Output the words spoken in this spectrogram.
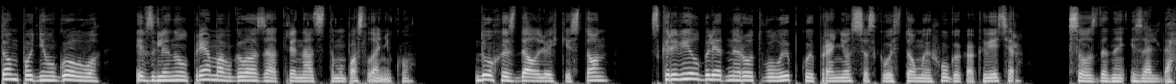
Том поднял голову и взглянул прямо в глаза тринадцатому посланнику. Дух издал легкий стон, скривил бледный рот в улыбку и пронесся сквозь Тома и Хуга, как ветер, созданный изо льда.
